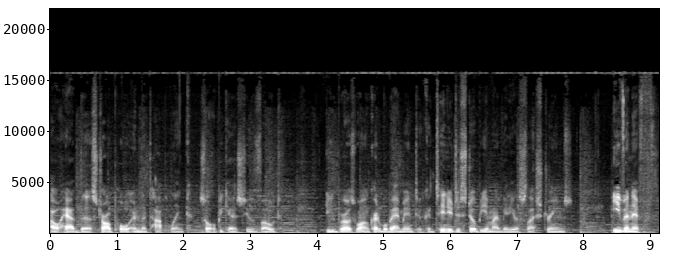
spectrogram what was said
I'll have the straw poll in the top link, so I hope you guys do vote. Do you bros want Incredible Batman to continue to still be in my videos slash streams, even if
